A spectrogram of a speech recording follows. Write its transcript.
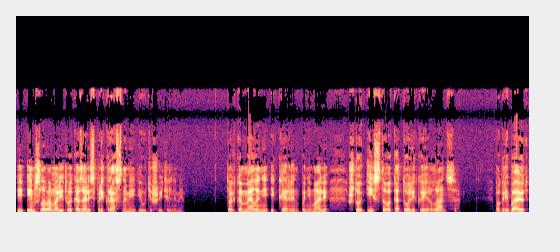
и им слова молитвы казались прекрасными и утешительными. Только Мелани и Керрин понимали, что истого католика-ирландца погребают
